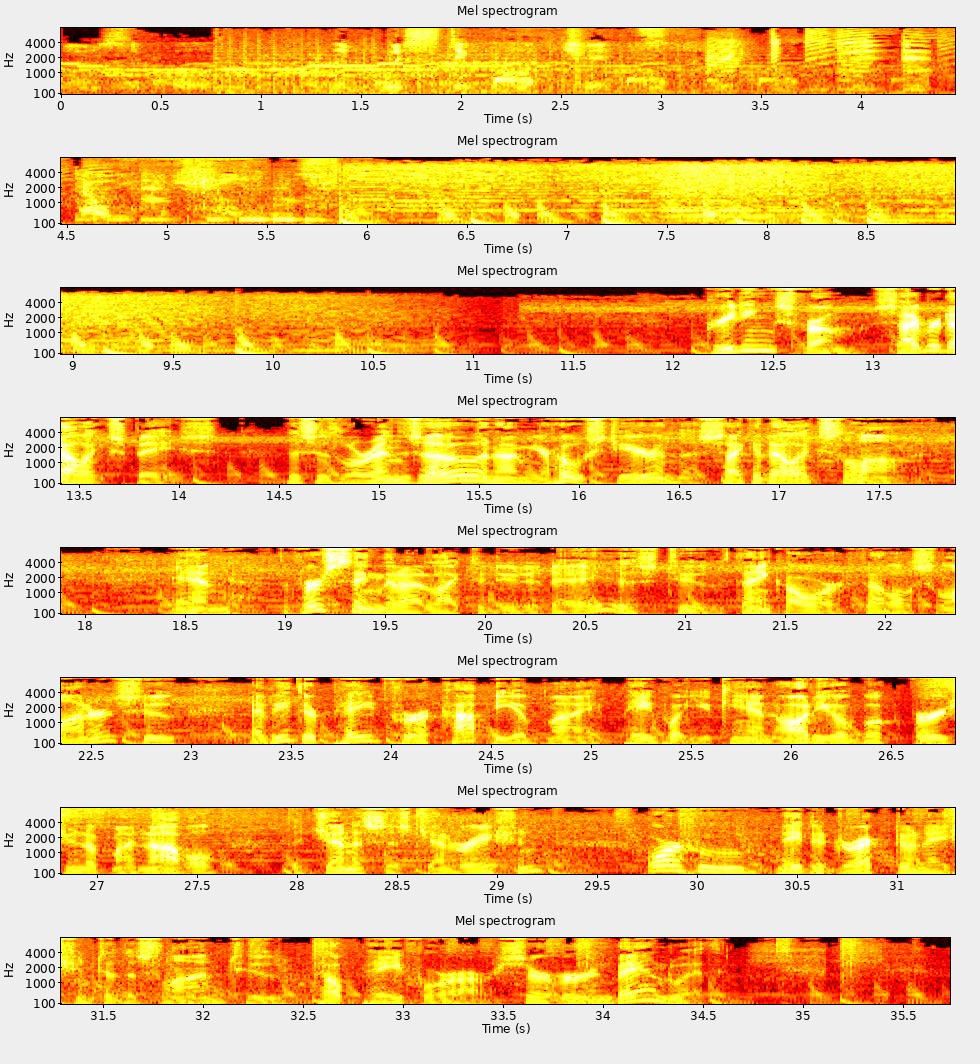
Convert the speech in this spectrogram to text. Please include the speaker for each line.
Speaker 1: musical linguistic objects.
Speaker 2: Greetings from Cyberdelic Space. This is Lorenzo, and I'm your host here in the Psychedelic Salon. And the first thing that I'd like to do today is to thank our fellow saloners who have either paid for a copy of my Pay What You Can audiobook version of my novel, The Genesis Generation, or who made a direct donation to the salon to help pay for our server and bandwidth.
